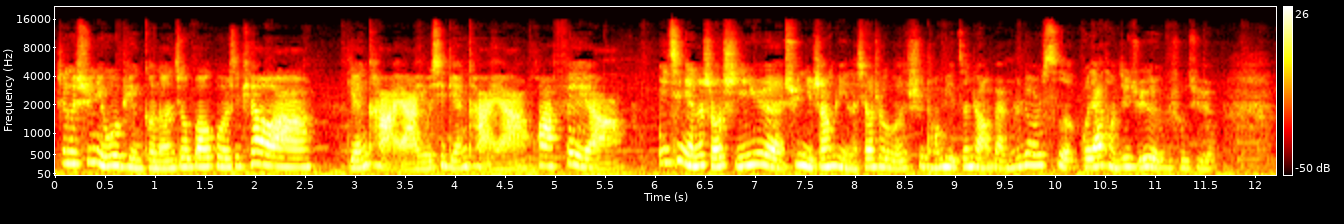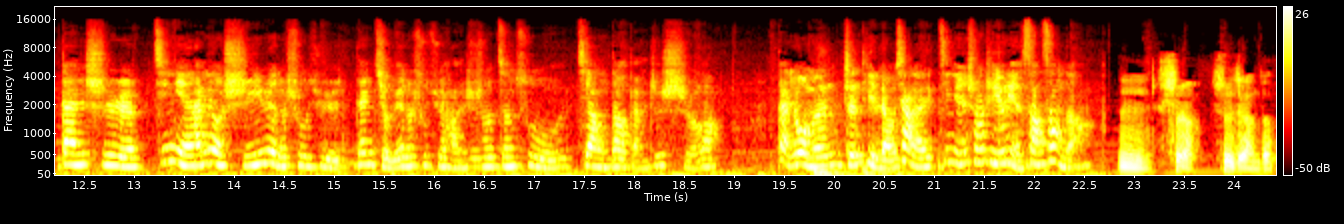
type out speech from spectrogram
这个虚拟物品可能就包括机票啊、点卡呀、游戏点卡呀、话费啊。一七年的时候，十一月虚拟商品的销售额是同比增长了百分之六十四，国家统计局有一个数据。但是今年还没有十一月的数据，但九月的数据好像是说增速降到百分之十了。感觉我们整体聊下来，今年双十一有点丧丧的。嗯，是是这样的，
